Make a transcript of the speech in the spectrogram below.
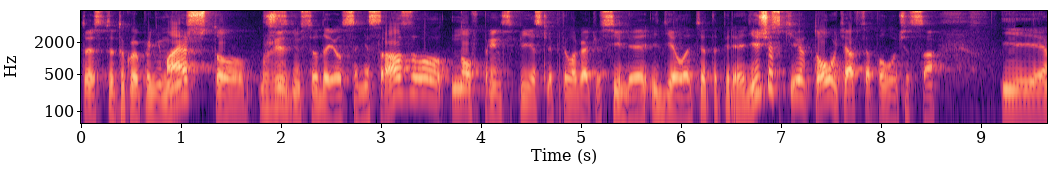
То есть ты такой понимаешь, что в жизни все дается не сразу, но в принципе, если прилагать усилия и делать это периодически, то у тебя все получится. И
